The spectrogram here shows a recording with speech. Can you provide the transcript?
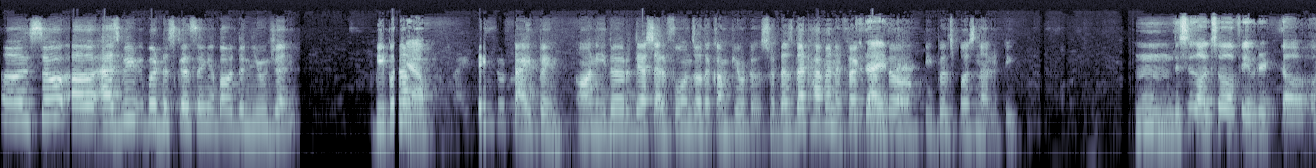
uh, so, uh, as we were discussing about the new gen, people are Yeah. To typing on either their cell phones or the computer. So, does that have an effect Right. on the people's personality? Hmm, this is also a favorite uh,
